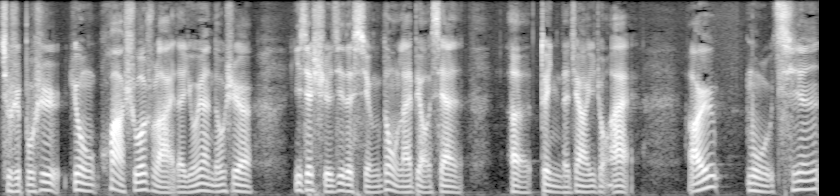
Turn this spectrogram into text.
就是不是用话说出来的，永远都是一些实际的行动来表现，呃，对你的这样一种爱。而母亲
